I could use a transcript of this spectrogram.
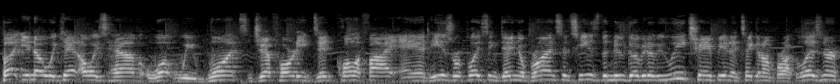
But, you know, we can't always have what we want. Jeff Hardy did qualify, and he is replacing Daniel Bryan since he is the new WWE Champion and taking on Brock Lesnar.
